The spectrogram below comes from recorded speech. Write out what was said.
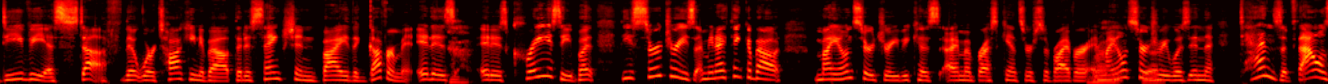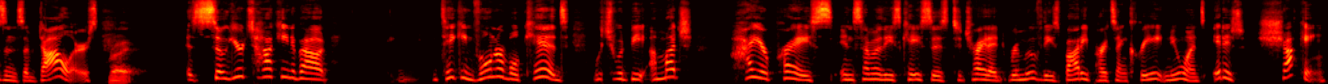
devious stuff that we're talking about that is sanctioned by the government. It is yeah. it is crazy, but these surgeries, I mean, I think about my own surgery because I'm a breast cancer survivor and right. my own surgery yeah. was in the tens of thousands of dollars. Right. So you're talking about taking vulnerable kids, which would be a much higher price in some of these cases to try to remove these body parts and create new ones. It is shocking.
